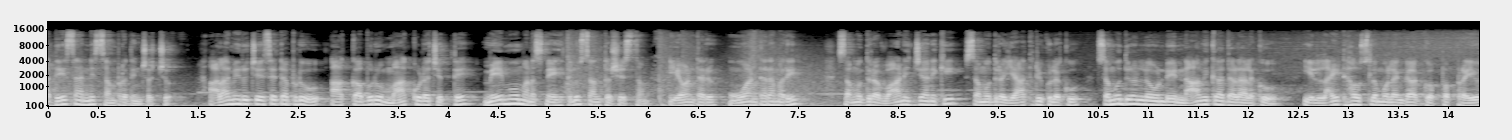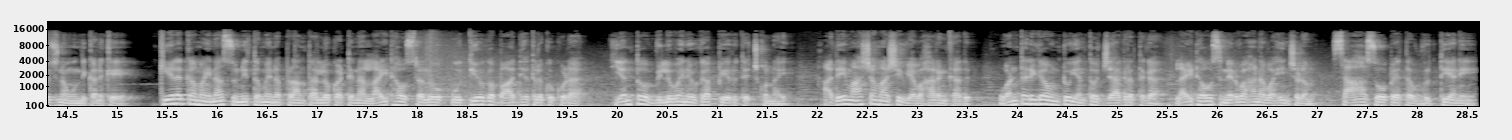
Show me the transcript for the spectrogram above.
ఆ దేశాన్ని సంప్రదించొచ్చు. అలా మీరు చేసేటప్పుడు ఆ కబురు మాకు కూడా చెప్తే మేము మన స్నేహితులు సంతోషిస్తాం. ఏమంటారు? ఊ అంటారా మరి? సముద్ర వాణిజ్యానికి సముద్ర యాత్రికులకు సముద్రంలో ఉండే నావికా దళాలకు ఈ లైట్ హౌస్ల మూలంగా గొప్ప ప్రయోజనం ఉంది కనుకే కీలకమైన సున్నితమైన ప్రాంతాల్లో కట్టిన లైట్ హౌస్లలో ఉద్యోగ బాధ్యతలకు కూడా ఎంతో విలువైనవిగా పేరు తెచ్చుకున్నాయి. అదే మాషామాషి వ్యవహారం కాదు. ఒంటరిగా ఉంటూ ఎంతో జాగ్రత్తగా లైట్ హౌస్ నిర్వహణ వహించడం సాహసోపేత వృత్తి అని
